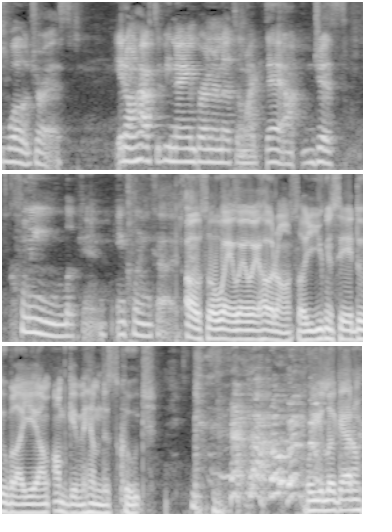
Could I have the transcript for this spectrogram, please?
well dressed. It don't have to be name brand or nothing like that. Just clean looking and clean cut. Oh, so wait, wait, wait, hold on. So you can see a dude, be like, yeah, I'm, I'm giving him this cooch. when you look at him,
